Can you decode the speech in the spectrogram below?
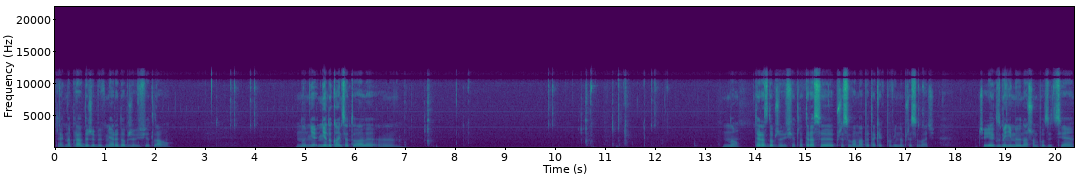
tak naprawdę, żeby w miarę dobrze wyświetlało. No nie, nie do końca to, ale... y, No, teraz dobrze wyświetla. Teraz y, przesuwa mapę tak, jak powinno przesuwać. Czyli jak zmienimy naszą pozycję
